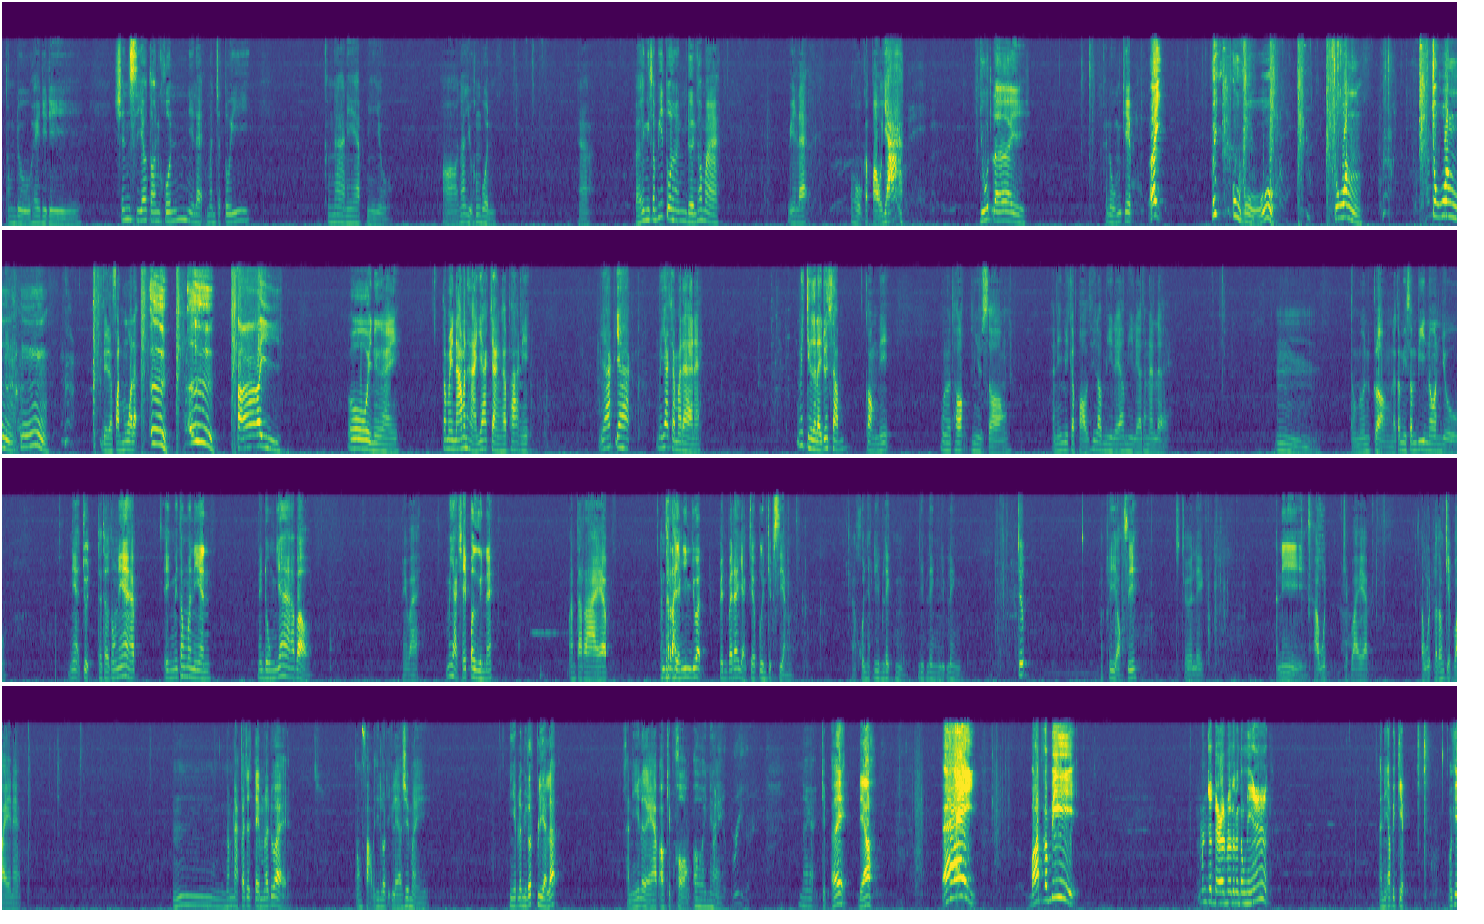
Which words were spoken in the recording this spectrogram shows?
ต้องดูให้ดีๆ ฉันเสียวตอนค้นนี่แหละ มันจะตุยข้างหน้านี่ครับมีอยู่ อ๋อ น่าอยู่ข้างบนอ่าเฮ้ย มีซอมบี้ตัวเดินเข้ามาเวีแล้วโอ้โห กระเป๋ายา ยุดเลย ขนมเก็บ เฮ้ย เฮ้ย โอ้โห จ้วง จ้วง อืมเดี๋ยวฟันมั่วแล้วเออเออตาย โอ้ย เหนื่อย ทำไมน้ำมันหายากจังครับภาคนี้ ยากยากไม่ยากธรรมดานะ ไม่เจออะไรด้วยซ้ำกล่องนี้โมโนท็อกมีอยู่สองอันนี้มีกระเป๋าที่เรามีแล้วมีแล้วทั้งนั้นเลย อืม ตรงนู้นกล่องแล้วก็มีซอมบี้นอนอยู่ เนี่ยจุดแถวๆตรงเนี้ยครับ เองไม่ต้องมาเนียน ในดงหญ้าเปล่า ไม่ไว้ ไม่อยากใช้ปืนนะ อันตรายครับ อันตรายอย่างยิ่งยวด เป็นไปได้อยากเจอปืนเก็บเสียงคนอยากรีบเร่งรีบเร่งรีบเร่งจึ๊บมาคลี่ออกสิเจอเหล็ก อันนี้อาวุธเก็บไว้ครับ อาวุธเราต้องเก็บไว้นะครับอืม น้ำหนักก็จะเต็มแล้วด้วย ต้องฝากไว้ที่รถอีกแล้วใช่ไหม เงียบแล้วมีรถเปลี่ยนแล้วคันนี้เลยครับ เอาเก็บของ โอ้ยเหนื่อยนายเก็บ เอ้ย เดี๋ยว เอ้ย บอสซอมบี้ มันจะเดินมาทำไมตรงนี้ อันนี้เอาไปเก็บ โอเค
